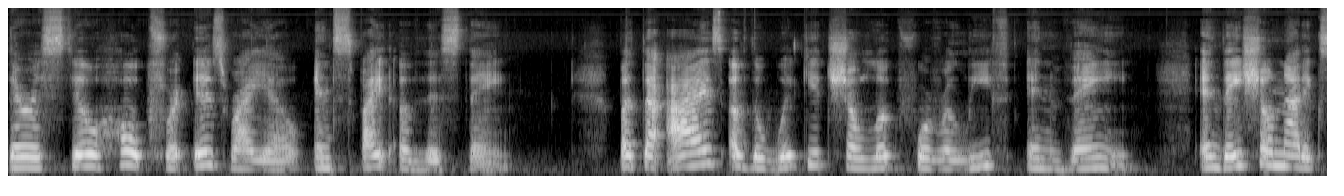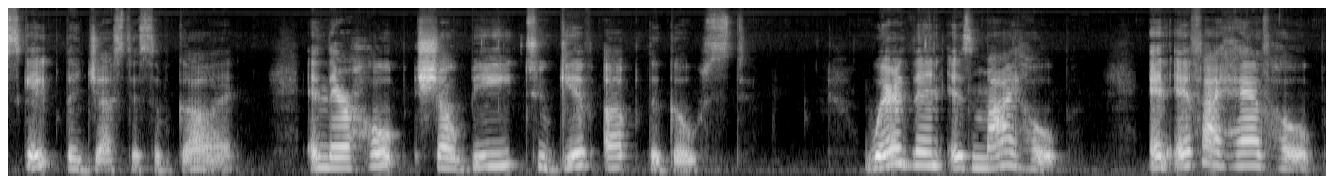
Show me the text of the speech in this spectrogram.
there is still hope for Israel in spite of this thing. But the eyes of the wicked shall look for relief in vain, and they shall not escape the justice of God and their hope shall be to give up the ghost. Where then is my hope? And if I have hope,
